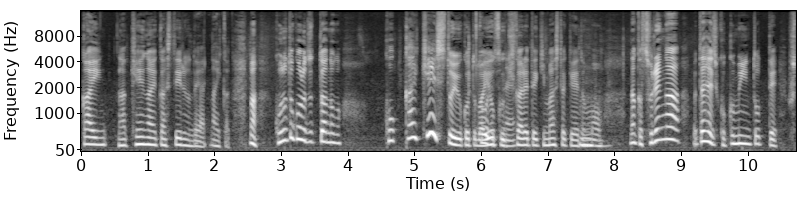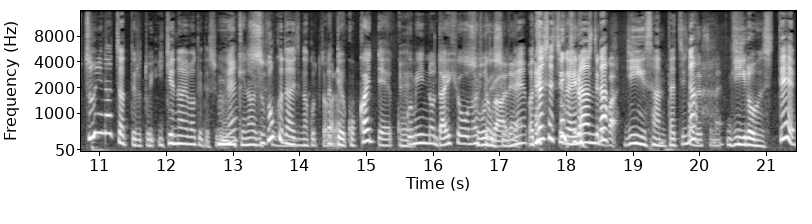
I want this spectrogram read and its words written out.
会が形骸化しているのではないか、まあ、このところずっとあの国会軽視という言葉よく聞かれてきましたけれども、うんなんかそれが私たち国民にとって普通になっちゃってるといけないわけですよね。うんすよねすごく大事なことだから。だって国会って国民の代表の人がそうですよね、私たちが選んだ議員さんたちが。議論して、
